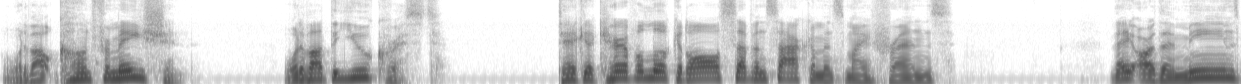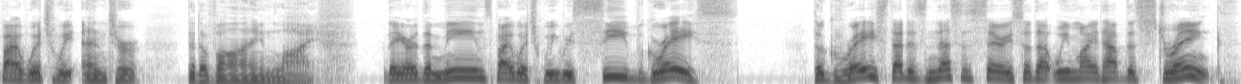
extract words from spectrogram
What about confirmation? What about the Eucharist? Take a careful look at all seven sacraments, my friends. They are the means by which we enter the divine life. They are the means by which we receive grace, the grace that is necessary so that we might have the strength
